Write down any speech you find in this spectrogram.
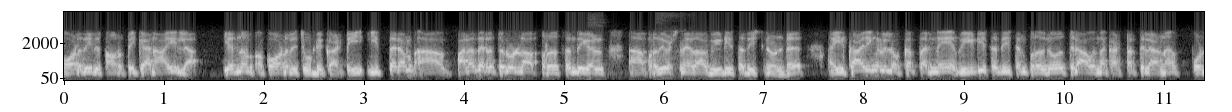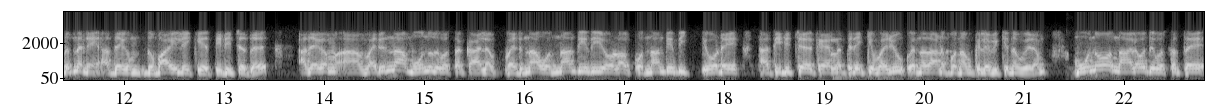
കോടതിയിൽ സമർപ്പിക്കാനായില്ല. എന്നും കോടതി ചൂണ്ടിക്കാട്ടി. ഇത്തരം പലതരത്തിലുള്ള പ്രതിസന്ധികൾ പ്രതിപക്ഷ നേതാവ് വി ഡി സതീശനുണ്ട്. ഇക്കാര്യങ്ങളിലൊക്കെ തന്നെ വി ഡി സതീശൻ പ്രതിരോധത്തിലാവുന്ന ഘട്ടത്തിലാണ് പൊടുന്നനെ അദ്ദേഹം ദുബായിലേക്ക് തിരിച്ചത്. അദ്ദേഹം വരുന്ന മൂന്ന് ദിവസക്കാലം വരുന്ന ഒന്നാം തീയതിയോളം ഒന്നാം തീയതിയോടെ തിരിച്ച് കേരളത്തിലേക്ക് വരൂ എന്നതാണ് ഇപ്പോൾ നമുക്ക് ലഭിക്കുന്ന വിവരം. മൂന്നോ നാലോ ദിവസത്തെ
